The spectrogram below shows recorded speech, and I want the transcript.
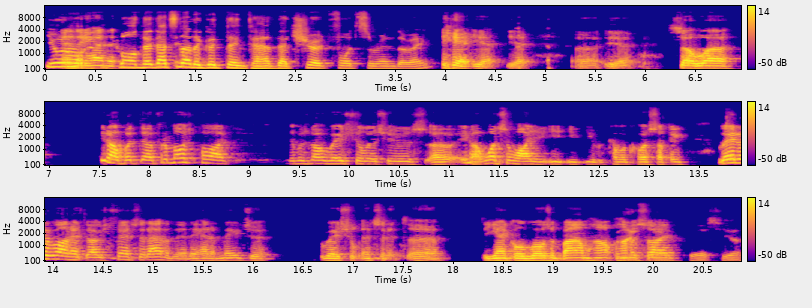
You were know, they had it- called that. That's not a good thing to have that shirt Fort Surrender, right? Yeah, yeah, yeah, uh, yeah. So, uh, you know, but uh, for the most part, there was no racial issues. Uh, you know, once in a while you, you, you would come across something. Later on, after I was transferred out of there, they had a major racial incident. Uh, the Yankel Rosenbaum ho- Right, homicide. right, Of course, yeah.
